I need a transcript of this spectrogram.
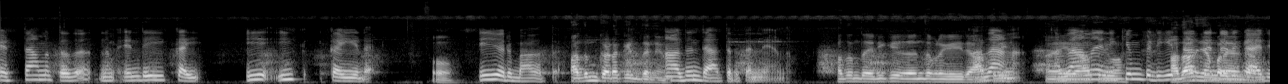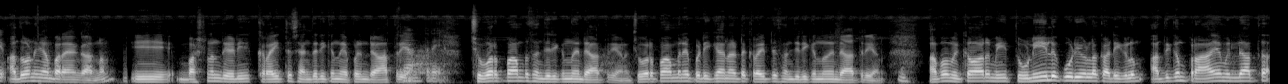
എട്ടാമത്തത് എന്റെ എന്റെ ഈ കൈ ഈ ഈ കൈയുടെ ഓ. ഈ ഒരു ഭാഗത്ത്. അതും കിടക്കയിൽ തന്നെയാണ്? അതും രാത്രി തന്നെയാണ്. അതെന്താ എനിക്ക് എന്താ പറയുക അതാണ്. അതാണ് എനിക്കും അതാണ് ഞാൻ പറയാൻ കാരണം. അതുകൊണ്ട് ഞാൻ പറയാൻ കാരണം ഈ ഭക്ഷണം തേടി ക്രൈറ്റ് സഞ്ചരിക്കുന്ന എപ്പോഴും രാത്രിയാണ്. രാത്രി. ചുവർപ്പാമ്പ് സഞ്ചരിക്കുന്നത് രാത്രിയാണ്. ചുവർപ്പാമ്പിനെ പിടിക്കാനായിട്ട് ക്രൈറ്റ് സഞ്ചരിക്കുന്നത് രാത്രിയാണ്. അപ്പോൾ മിക്കവാറും ഈ തുണിയിൽ കൂടിയുള്ള കടികളും അധികം പ്രായമില്ലാത്ത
